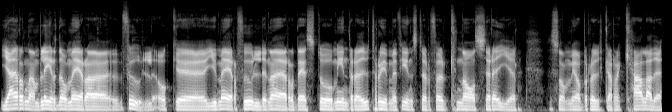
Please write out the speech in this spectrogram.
Hjärnan blir då mera full och ju mer full den är, desto mindre utrymme finns det för knaserier, som jag brukar kalla det.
